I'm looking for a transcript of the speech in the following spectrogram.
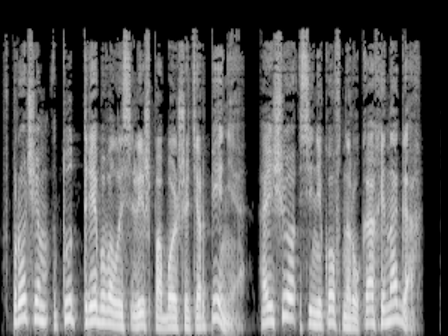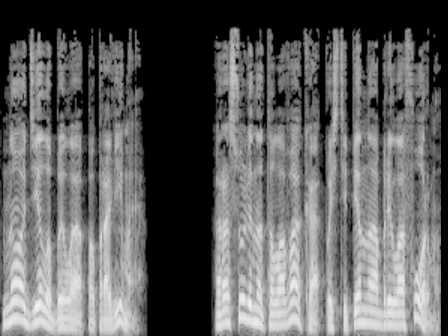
Впрочем, тут требовалось лишь побольше терпения, а еще синяков на руках и ногах, но дело было поправимое. Расулина Талавака постепенно обрела форму.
